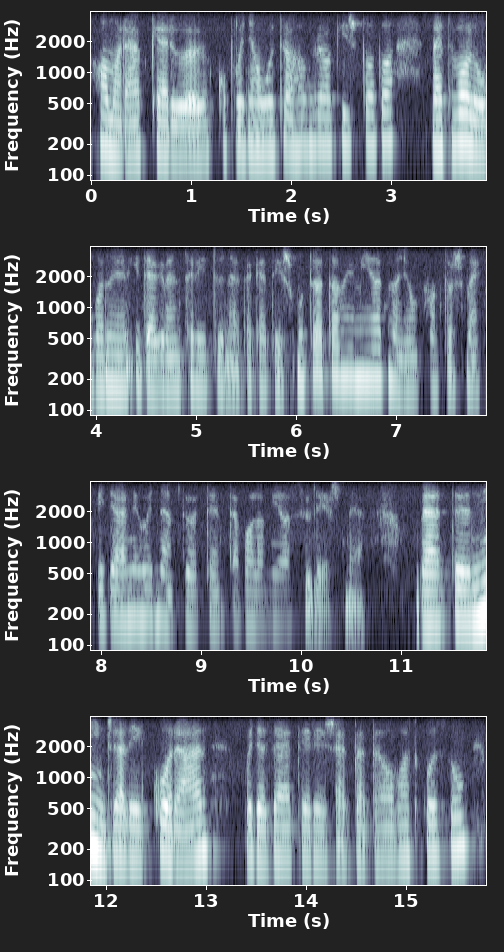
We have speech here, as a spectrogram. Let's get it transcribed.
hamarabb kerül koponya ultrahangra a kisbaba, mert valóban olyan idegrendszeri tüneteket is mutat, ami miatt nagyon fontos megfigyelni, hogy nem történt-e valami a szülésnél. Mert nincs elég korán, hogy az eltérésekbe beavatkozzunk,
